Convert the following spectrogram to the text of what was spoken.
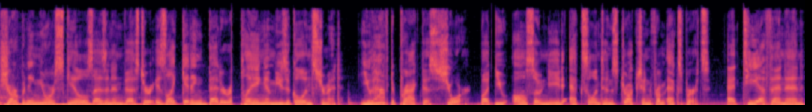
Sharpening your skills as an investor is like getting better at playing a musical instrument. You have to practice, sure, but you also need excellent instruction from experts. At TFNN,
